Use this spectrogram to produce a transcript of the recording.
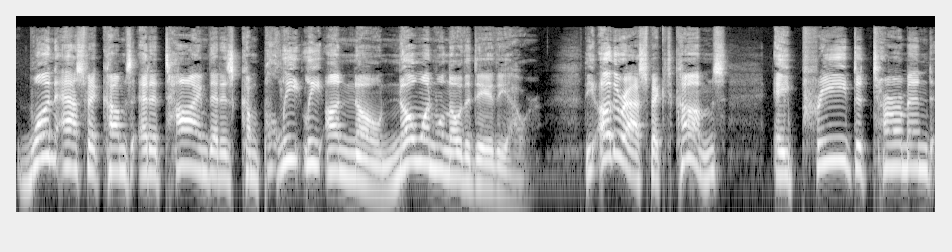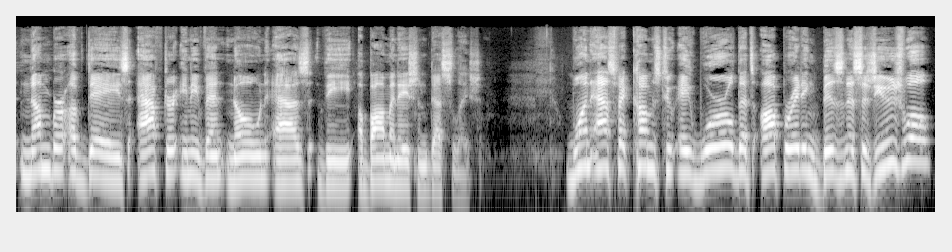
One aspect comes at a time that is completely unknown. No one will know the day or the hour. The other aspect comes a predetermined number of days after an event known as the abomination of desolation. One aspect comes to a world that's operating business as usual.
